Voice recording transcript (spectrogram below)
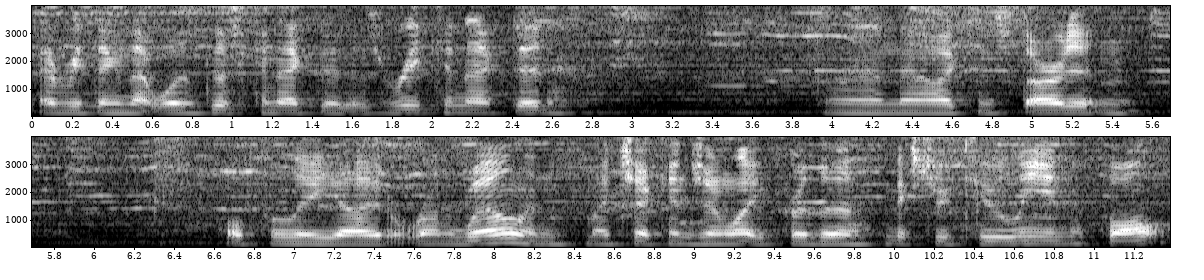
everything that was disconnected is reconnected and now I can start it and hopefully uh, it'll run well and my check engine light for the mixture 2 lean fault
